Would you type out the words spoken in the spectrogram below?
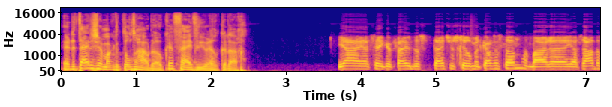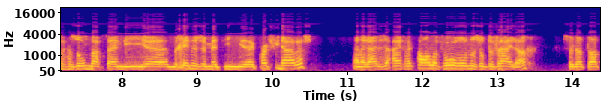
de tijden zijn makkelijk te onthouden ook, hè? Vijf uur elke dag. Ja, ja, zeker. Vijf, dat is het tijdsverschil met Kazachstan. Maar uh, ja, zaterdag en zondag zijn die, uh, beginnen ze met die uh, kwartfinales. En dan rijden ze eigenlijk alle voorrondes op de vrijdag. Zodat dat,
